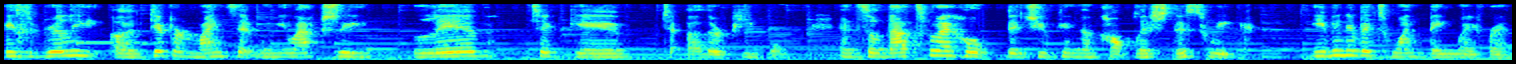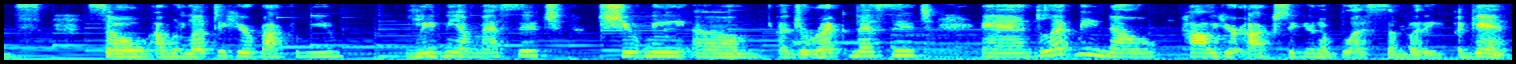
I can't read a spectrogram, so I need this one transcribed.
is really a different mindset when you actually live to give to other people. And so that's what I hope that you can accomplish this week, even if it's one thing, my friends. So I would love to hear back from you. Leave me a message shoot me um, a direct message and let me know how you're actually going to bless somebody. Again,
